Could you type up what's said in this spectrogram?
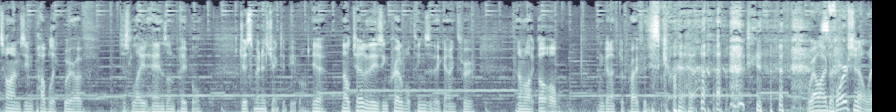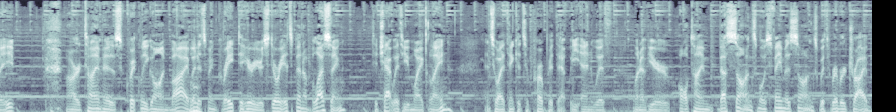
times in public where I've just laid hands on people. Just ministering to people. Yeah, and they'll tell you these incredible things that they're going through, and I'm like, oh, oh I'm going to have to pray for this guy. Well, unfortunately, our time has quickly gone by, but it's been great to hear your story. It's been a blessing to chat with you, Mike Lane. And so I think it's appropriate that we end with one of your all time best songs, most famous songs with River Tribe,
